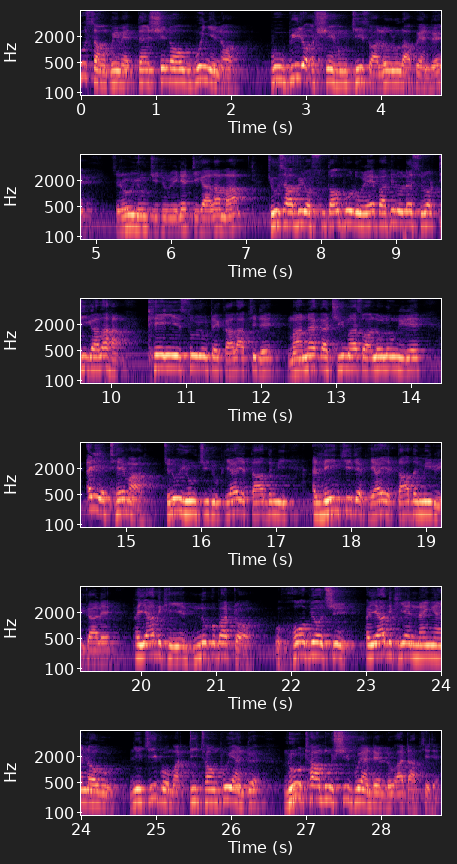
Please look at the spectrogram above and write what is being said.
ဥဆောင်ပေးမဲ့တန်ရှင်တော်ဝိညာဉ်တော်ပူပြီးတော့အရှင်ဟုန်ကြီးစွာလှုပ်လှုပ်လာဖွယ်အတွက်ကျွန်တော်ယုံကြည်သူတွေနဲ့ဒီကာလမှာကြိုးစားပြီးတော့ဆူတောင်းဖို့လိုတယ်။ဘာဖြစ်လို့လဲဆိုတော့ဒီကာလဟာခေရင်ဆိုးရုပ်တဲ့ကာလဖြစ်တယ်။မာနကကြီးမားစွာလှုပ်လှုပ်နေတယ်။အဲ့ဒီအထဲမှာကျွန်တော်ယုံကြည်သူဘုရားရဲ့သားသမီးအလင်းဖြစ်တဲ့ဘုရားရဲ့သားသမီးတွေကလည်းဘုရားသခင်ရဲ့နှုတ်ကပတ်တော်ကို ဟောပြောခြင်းဖရာသခင်ရဲ့နိုင်ငံတော်ကိုမြေကြီးပေါ်မှာတည်ထောင်ဖို့ရန်အတွက်နိုးထမှုရှိဖို့ရန်အတွက်လိုအပ်တာဖြစ်တယ်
